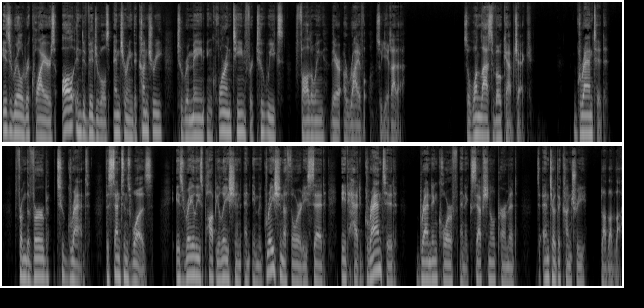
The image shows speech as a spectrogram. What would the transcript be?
Israel requires all individuals entering the country to remain in quarantine for two weeks following their arrival, su llegada. So, one last vocab check. Granted. From the verb to grant, the sentence was Israel's population and immigration authority said it had granted Brandon Korff an exceptional permit to enter the country, blah, blah, blah.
